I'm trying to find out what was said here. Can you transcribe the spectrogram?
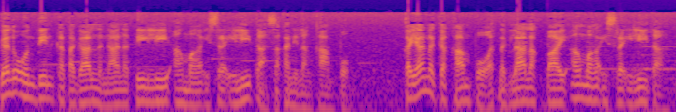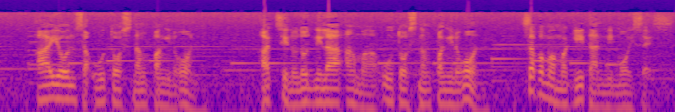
ganoon din katagal nananatili ang mga Israelita sa kanilang kampo. Kaya nagkakampo at naglalakbay ang mga Israelita ayon sa utos ng Panginoon. At sinunod nila ang mga utos ng Panginoon sa pamamagitan ni Moises.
